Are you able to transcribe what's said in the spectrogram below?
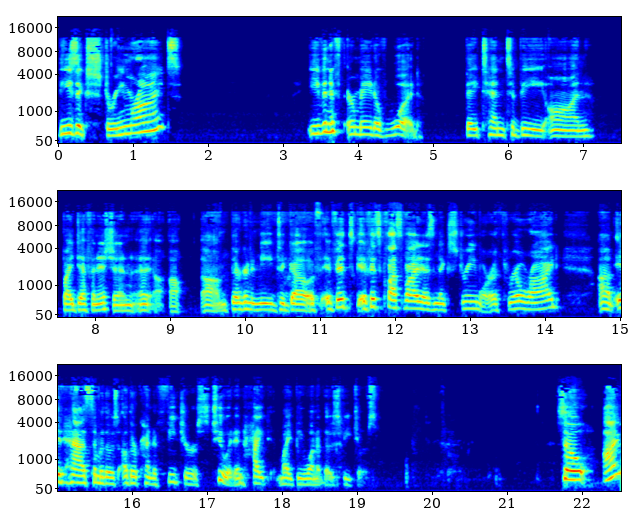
these extreme rides, even if they're made of wood, they tend to be on, by definition, uh, uh, um, they're going to need to go if, if it's if it's classified as an extreme or a thrill ride um, it has some of those other kind of features to it, and height might be one of those features. So I'm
